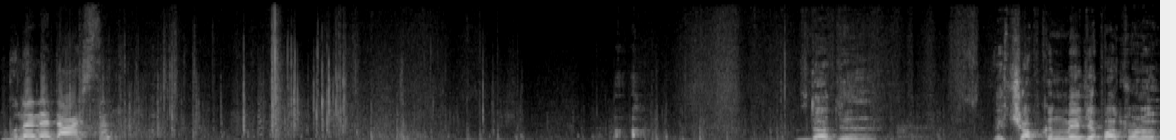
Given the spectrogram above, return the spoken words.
Buna ne dersin? Dadı ve çapkın medya patronu.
